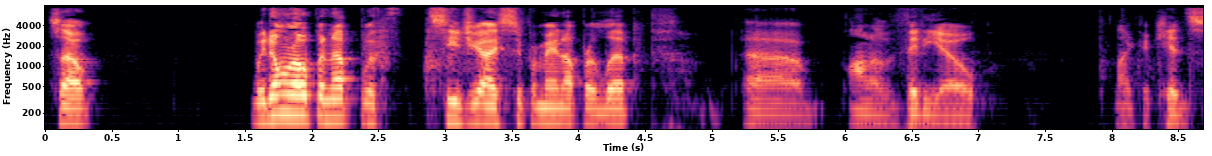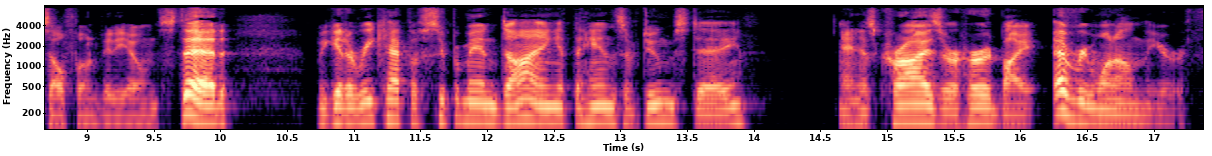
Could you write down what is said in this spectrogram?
So we don't open up with CGI Superman upper lip uh, on a video like a kid's cell phone video. Instead, we get a recap of Superman dying at the hands of Doomsday, and his cries are heard by everyone on the Earth.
